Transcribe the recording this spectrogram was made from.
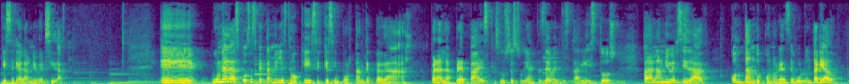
que sería la universidad. Eh, una de las cosas que también les tengo que decir que es importante para, para la prepa es que sus estudiantes deben de estar listos para la universidad contando con horas de voluntariado.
